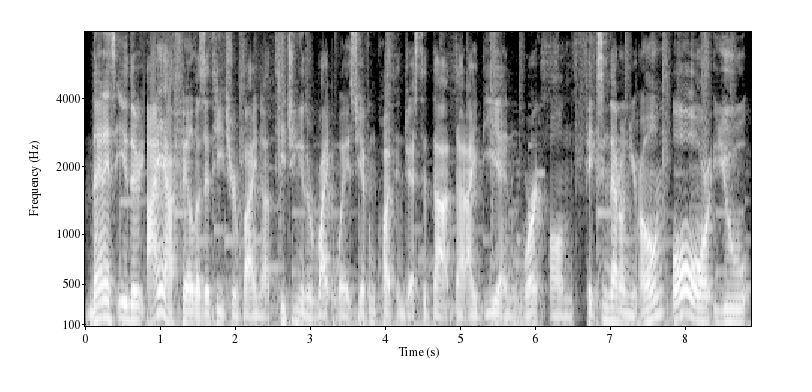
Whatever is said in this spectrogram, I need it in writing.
then it's either I have failed as a teacher by not teaching you the right way, so you haven't quite ingested that, that idea and worked on fixing that on your own, or you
